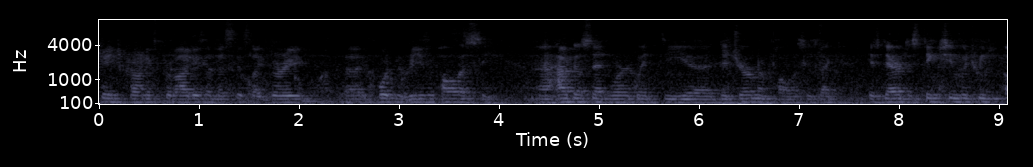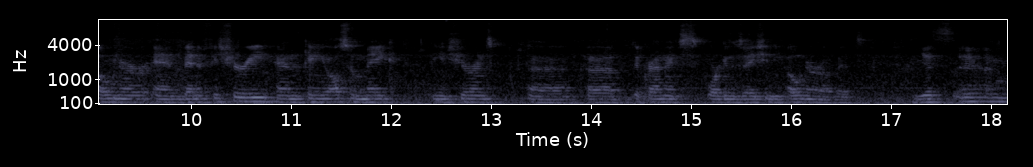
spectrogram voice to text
change cryonics providers unless there's like very uh, important reason. Policy. Uh, how does that work with the uh, the German policies? Like, is there a distinction between owner and beneficiary? And can you also make the insurance, the Cryonics organization, the owner of it? Yes, um,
